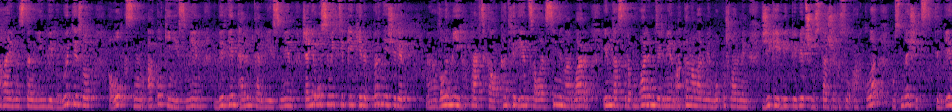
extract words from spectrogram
ағайымыздың еңбегі өте зор. Ол кісінің ақыл кеңесімен берген тәлім тәрбиесімен және осы мектепке келіп бірнеше рет ғылыми практикалық конференциялар семинарлар ұйымдастырып мұғалімдермен ата аналармен оқушылармен жеке бетпе бет жұмыстар жүргізу арқылы осындай жетістіктерге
